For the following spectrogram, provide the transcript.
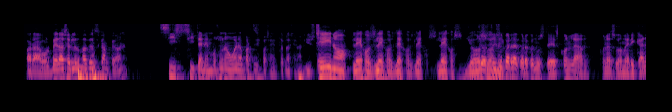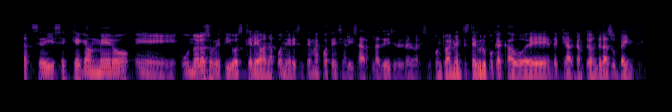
para volver a ser los más veces campeones, si, si tenemos una buena participación internacional. ¿Y usted? Sí, no, lejos, lejos, lejos, lejos, lejos. Yo, Yo estoy súper de acuerdo con ustedes con la, con la Sudamericana. Se dice que Gamero, eh, uno de los objetivos que le van a poner es el tema de potencializar las divisiones menores. Y puntualmente este grupo que acabó de, de quedar campeón de la sub-20.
